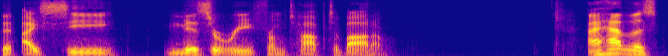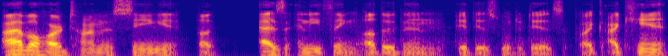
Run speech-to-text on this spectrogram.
That I see misery from top to bottom. I have a I have a hard time of seeing it uh, as anything other than it is what it is. Like I can't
